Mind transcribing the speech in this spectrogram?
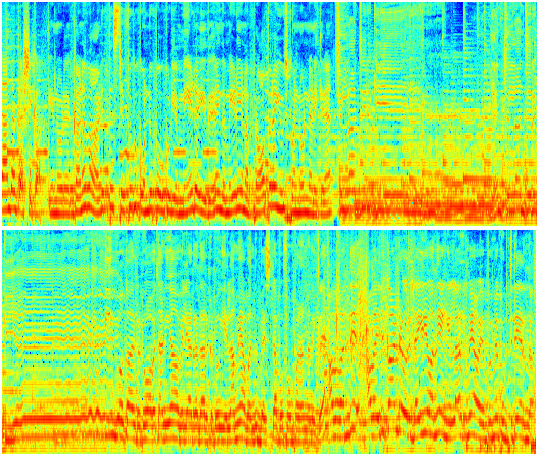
நான் தான் தர்ஷிகா. என்னோட கனவை அடுத்த ஸ்டெப்புக்கு கொண்டு போகக்கூடிய மேடை இது. இந்த மேடையை நான் ப்ராப்பராக யூஸ் பண்ணணும்னு நினைக்கிறேன். சில்லாஞ்சிருக்கியே. என் சில்லாஞ்சிருக்கியே? டீம் ஒர்க்காக இருக்கட்டும் அவள் தனியாக விளையாடுறதா இருக்கட்டும் எல்லாமே அவள் வந்து பெஸ்ட்டாக பெர்ஃபார்ம் பண்ணான்னு நினைக்கிறேன். அவ வந்து அவ இருக்கான்ற ஒரு தைரியம் வந்து எங்க எல்லாருக்குமே அவ எப்பவுமே கொடுத்துட்டே இருந்தா.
